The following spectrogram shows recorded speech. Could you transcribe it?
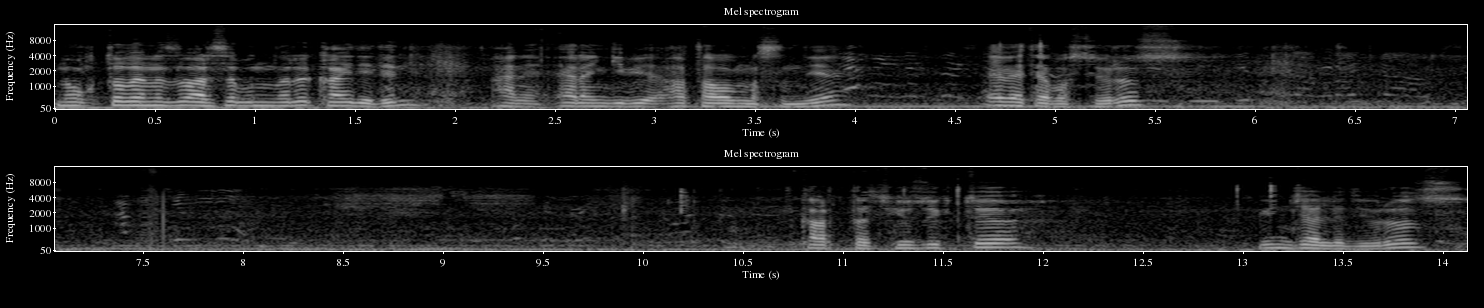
noktalarınız varsa bunları kaydedin. Hani herhangi bir hata olmasın diye. Evet'e basıyoruz. Kartta gözüktü. Güncelle diyoruz.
